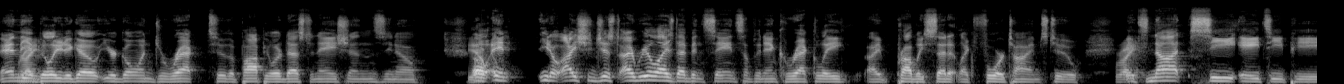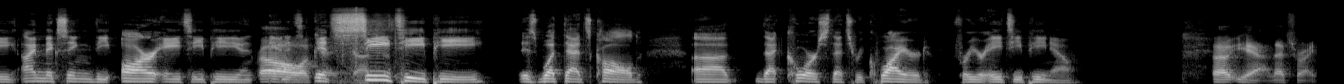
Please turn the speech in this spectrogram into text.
and the right. ability to go. You're going direct to the popular destinations. You know, Yep. Oh, and you know, I should just I realized I've been saying something incorrectly. I probably said it like four times too. Right. It's not CATP. I'm mixing the RATP and, oh, and it's, okay. it's CTP is what that's called. Uh, that course that's required for your ATP now. Uh, yeah, that's right.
